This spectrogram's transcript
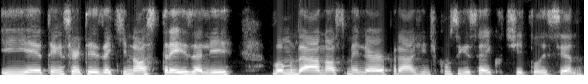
e eu tenho certeza que nós três ali vamos dar nosso melhor para a gente conseguir sair com o título esse ano.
